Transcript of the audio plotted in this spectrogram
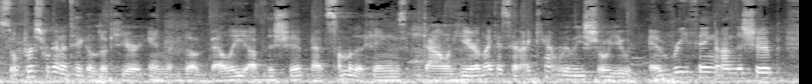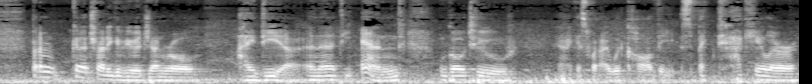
So first we're gonna take a look here in the belly of the ship at some of the things down here. Like I said, I can't really show you everything on the ship, but I'm gonna try to give you a general idea. And then at the end, we'll go to, I guess what I would call the spectacular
